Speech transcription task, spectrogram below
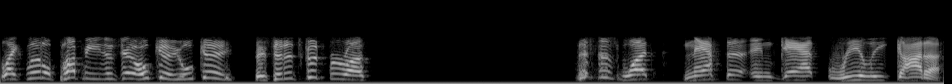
like little puppies and say, okay, okay. They said it's good for us. This is what NAFTA and GATT really got us.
